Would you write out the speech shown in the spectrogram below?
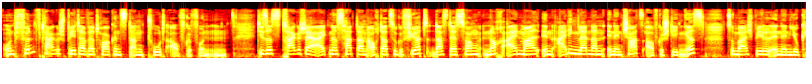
und fünf Tage später wird Hawkins dann tot aufgefunden. Dieses tragische Ereignis hat dann auch dazu geführt, dass der Song noch einmal in einigen Ländern in den Charts aufgestiegen ist, zum Beispiel in den UK,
